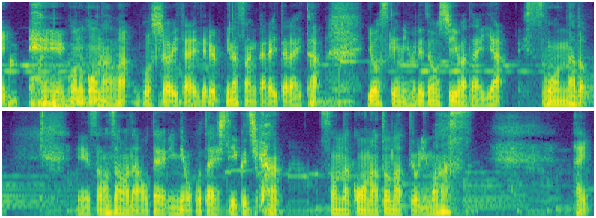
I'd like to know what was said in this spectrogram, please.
い、このコーナーはご視聴いただいている皆さんからいただいた、洋介に触れてほしい話題や質問など、えー、様々なお便りにお答えしていく時間、そんなコーナーとなっております。はい、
